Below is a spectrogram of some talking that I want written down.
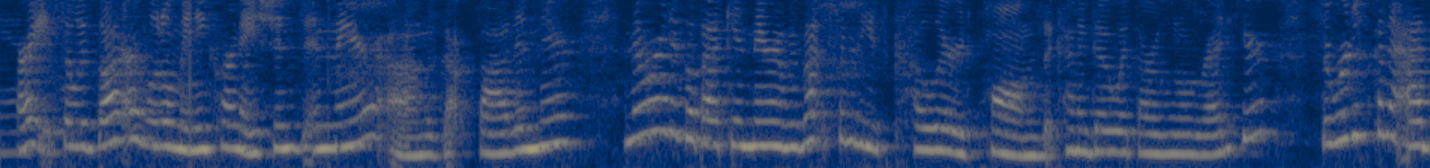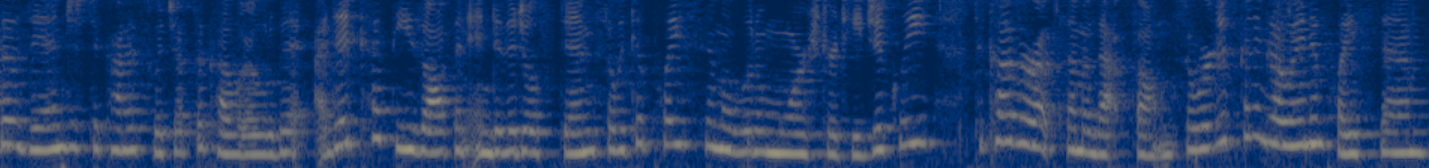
All right, so we've got our little mini carnations in there. Um, we've got five in there. And then we're going to go back in there and we've got some of these colored palms that kind of go with our little red here. So we're just going to add those in just to kind of switch up the color a little bit. I did cut these off in individual stems so we could place them a little more strategically to cover up some of that foam. So we're just going to go in and place them.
